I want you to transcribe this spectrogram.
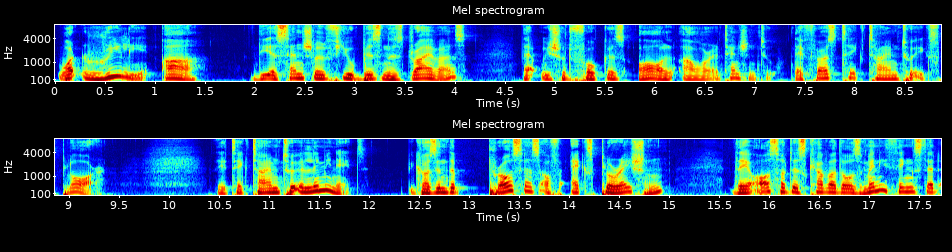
what really are the essential few business drivers that we should focus all our attention to. They first take time to explore. They take time to eliminate. Because in the process of exploration, they also discover those many things that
